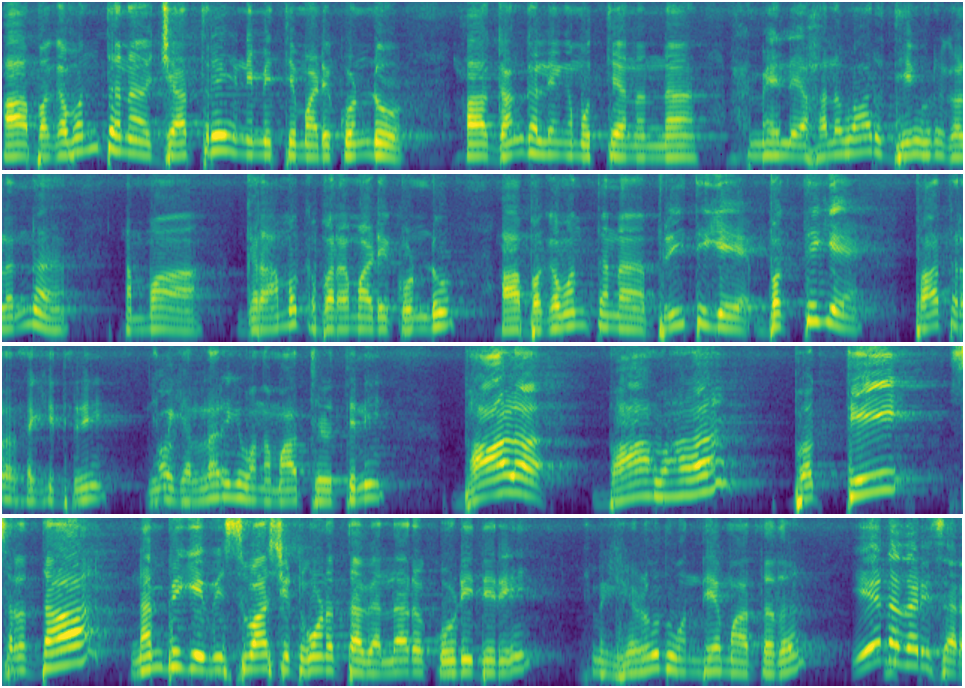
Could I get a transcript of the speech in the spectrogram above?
ಆ ಭಗವಂತನ ಜಾತ್ರೆ ನಿಮಿತ್ತ ಮಾಡಿಕೊಂಡು ಆ ಗಂಗಲಿಂಗ ಮುತ್ಯನನ್ನು ಆಮೇಲೆ ಹಲವಾರು ದೇವರುಗಳನ್ನು ನಮ್ಮ ಗ್ರಾಮಕ್ಕೆ ಬರಮಾಡಿಕೊಂಡು ಆ ಭಗವಂತನ ಪ್ರೀತಿಗೆ ಭಕ್ತಿಗೆ ಪಾತ್ರರಾಗಿದ್ದೀರಿ. ನಿಮಗೆಲ್ಲರಿಗೆ ಒಂದು ಮಾತು ಹೇಳ್ತೀನಿ. ಭಾಳ ಭಾವ ಭಕ್ತಿ ಶ್ರದ್ಧಾ ನಂಬಿಕೆ ವಿಶ್ವಾಸ ಇಟ್ಕೊಂಡು ತಾವೆಲ್ಲರೂ ಕೂಡಿದ್ದೀರಿ. ನಿಮಗೆ ಹೇಳೋದು ಒಂದೇ ಮಾತದ. ಏನದ ರೀ ಸರ?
